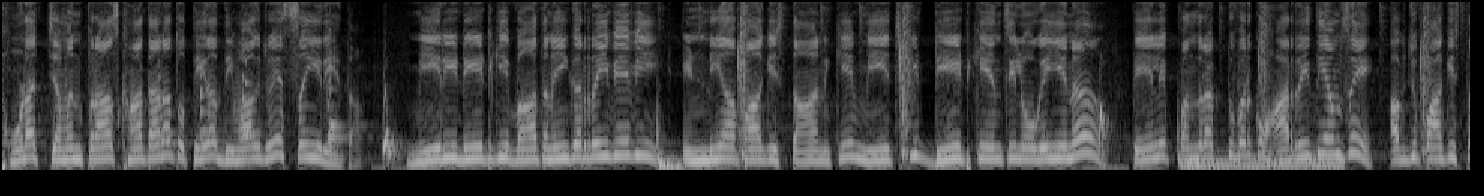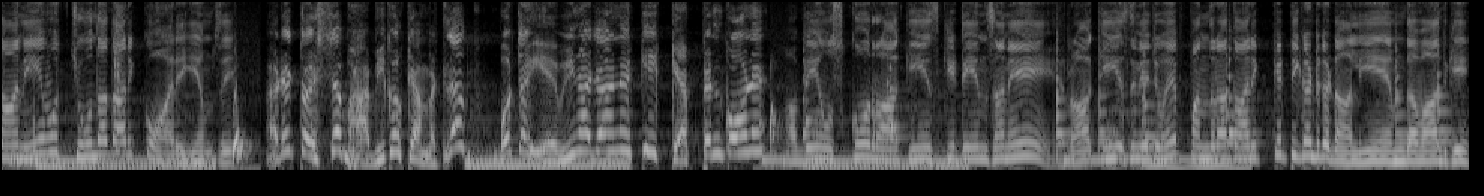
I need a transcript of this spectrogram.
थोड़ा चमनप्राश खाता ना तो तेरा दिमाग जो है सही रहता। मेरी डेट की बात नहीं कर रही बेबी इंडिया पाकिस्तान के मैच की डेट कैंसिल हो गई है ना? पहले पंद्रह अक्टूबर को हार रही थी हमसे। अब जो पाकिस्तान है वो चौदह तारीख को हारेगी हमसे। अरे तो इससे भाभी को क्या मतलब? वो तो ये भी ना जाने कि कैप्टन कौन है। अबे उसको राकेश की टेंशन है। राकेश ने जो है पंद्रह तारीख के टिकट कटा लिए हैं अहमदाबाद के।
